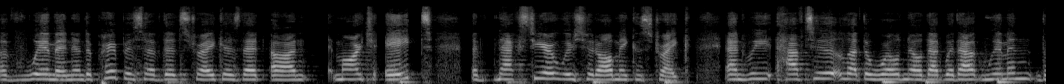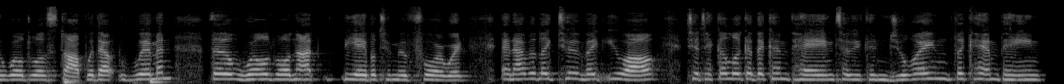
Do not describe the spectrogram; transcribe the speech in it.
of women. And the purpose of that strike is that on March 8th of next year, we should all make a strike. And we have to let the world know that without women, the world will stop. Without women, the world will not be able to move forward. And I would like to invite you all to take a look at the campaign so you can join the campaign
